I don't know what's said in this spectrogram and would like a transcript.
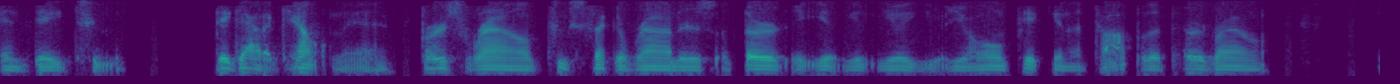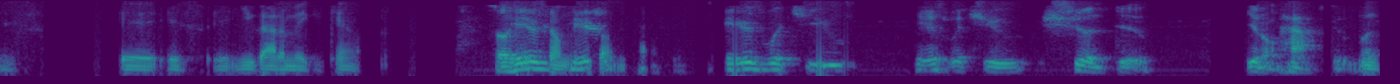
and day two. They got to count, man. First round, two second rounders, a third, your your, your own pick in the top of the third round. It's it's it, you got to make it count. So here's something, here's, something here's what you here's what you should do. You don't have to, but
